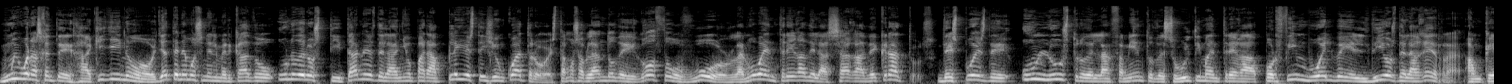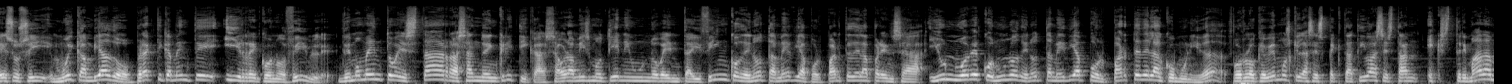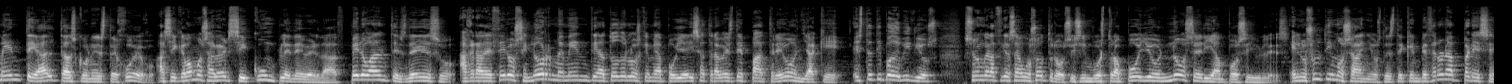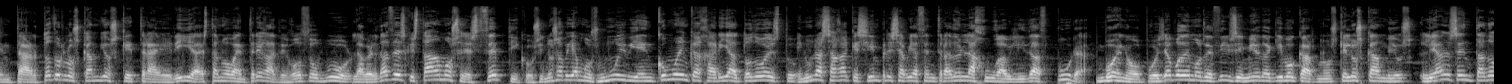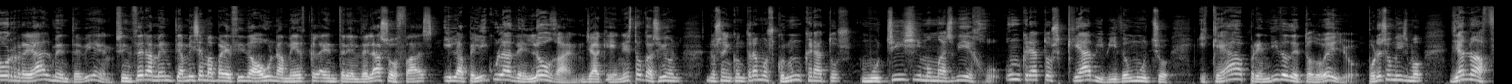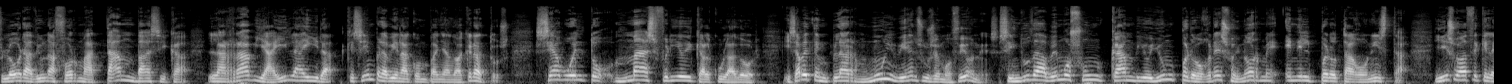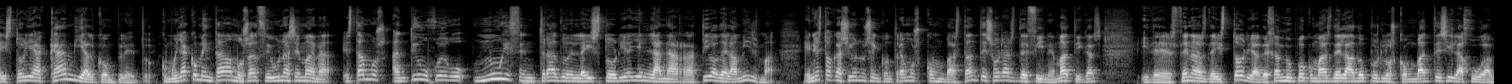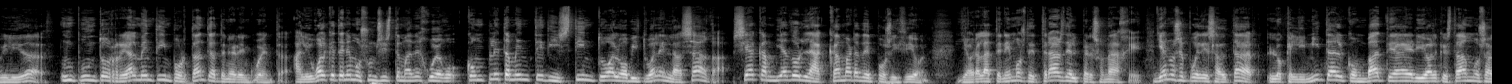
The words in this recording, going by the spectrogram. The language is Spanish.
Muy buenas gente, aquí Gino, ya tenemos en el mercado uno de los titanes del año para PlayStation 4, estamos hablando de God of War, la nueva entrega de la saga de Kratos. Después de un lustro del lanzamiento de su última entrega, por fin vuelve el dios de la guerra, aunque eso sí, muy cambiado, prácticamente irreconocible. De momento está arrasando en críticas, ahora mismo tiene un 95 de nota media por parte de la prensa y un 9,1 de nota media por parte de la comunidad, por lo que vemos que las expectativas están extremadamente altas con este juego. Así que vamos a ver si cumple de verdad. Pero antes de eso, agradeceros enormemente a todos los que me apoyáis a través de Patreon, ya que este tipo de vídeos son gracias a vosotros y sin vuestro apoyo no serían posibles. En los últimos años, desde que empezaron a presentar todos los cambios que traería esta nueva entrega de God of War, la verdad es que estábamos escépticos y no sabíamos muy bien cómo encajaría todo esto en una saga que siempre se había centrado en la jugabilidad pura. Bueno, pues ya podemos decir sin miedo a equivocarnos que los cambios le han sentado realmente bien. Sinceramente a mí se me ha parecido a una mezcla entre el de las sofás y la película de Logan, ya que en esta ocasión nos encontramos con un Kratos muchísimo más viejo, un Kratos que ha vivido mucho y que ha aprendido de todo ello. Por eso mismo ya no aflora de una forma tan básica la rabia y la ira que siempre habían acompañado a Kratos. Se ha vuelto más frío y calculador y sabe templar muy bien sus emociones. Sin duda vemos un cambio y un progreso enorme en el protagonista y eso hace que la historia cambia al completo. Como ya comentábamos hace una semana, estamos ante un juego muy centrado en la historia y en la narrativa de la misma. En esta ocasión nos encontramos con bastantes horas de cinemáticas y de escenas de historia, dejando un poco más de lado pues los combates y la jugabilidad. Un punto realmente importante a tener en cuenta. Al igual que tenemos un sistema de juego completamente distinto a lo habitual en la saga, se ha cambiado la cámara de posición y ahora la tenemos detrás del personaje. Ya no se puede saltar, lo que limita el combate aéreo al que estábamos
